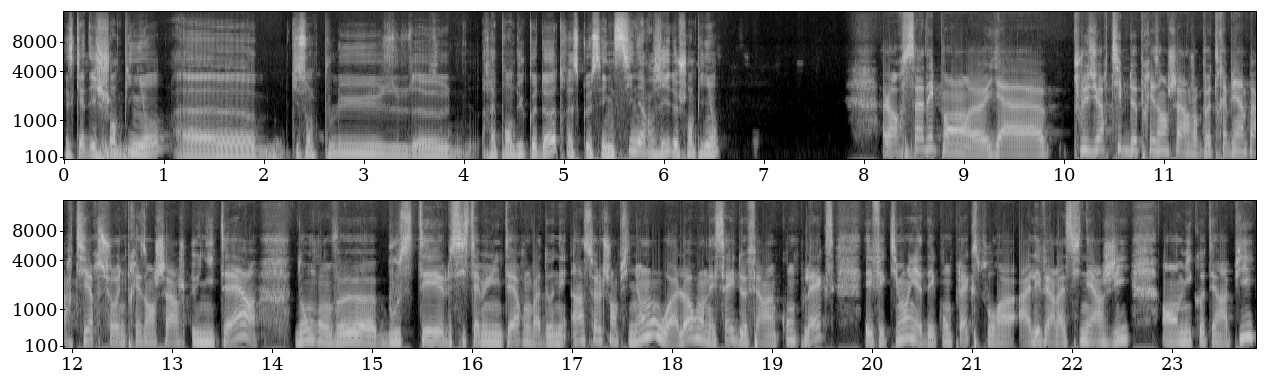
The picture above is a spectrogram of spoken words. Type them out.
Est-ce qu'il y a des champignons euh, qui sont plus euh, répandus que d'autres? Est-ce que c'est une synergie de champignons? Alors ça dépend. Euh, il y a plusieurs types de prise en charge. On peut très bien partir sur une prise en charge unitaire. Donc on veut booster le système immunitaire, on va donner un seul champignon ou alors on essaye de faire un complexe. effectivement, il y a des complexes pour aller vers la synergie en mycothérapie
